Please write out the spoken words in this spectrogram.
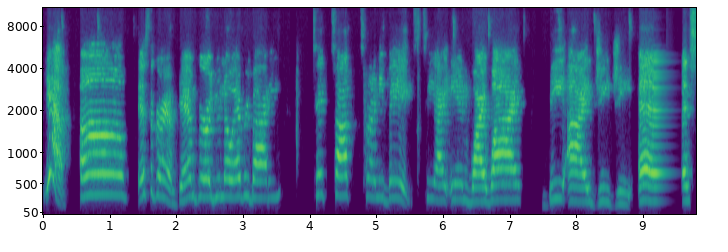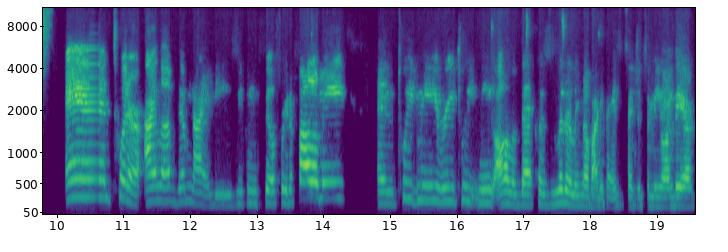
Yeah. Um, Instagram, damn girl, you know everybody. TikTok, Tiny Biggs, T I N Y Y B I G G S, and Twitter, I love them 90s. You can feel free to follow me and tweet me, retweet me, all of that, because literally nobody pays attention to me on there.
